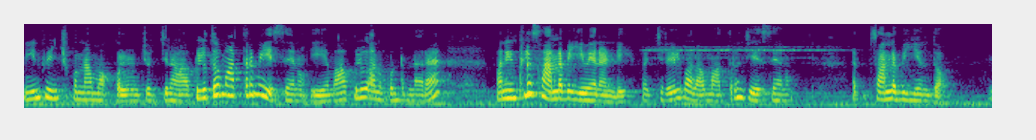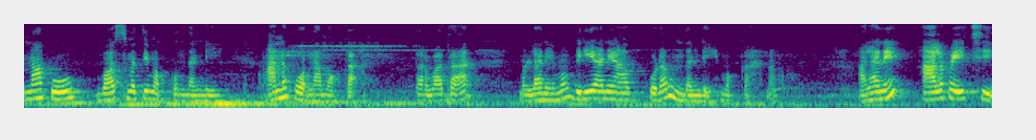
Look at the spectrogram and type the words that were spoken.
నేను పెంచుకున్న మొక్కల నుంచి వచ్చిన ఆకులతో మాత్రమే వేసాను. ఏం ఆకులు అనుకుంటున్నారా? మన ఇంట్లో సన్న బియ్యమేనండి. పచ్చడిలు పలావ్ మాత్రం చేశాను. సన్న బియ్యంతో. నాకు బాస్మతి మొక్క ఉందండి. అన్నపూర్ణ మొక్క. తర్వాత మళ్ళానేమో బిర్యానీ ఆకు కూడా ఉందండి మొక్క నాకు. అలానే ఆలపైచి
